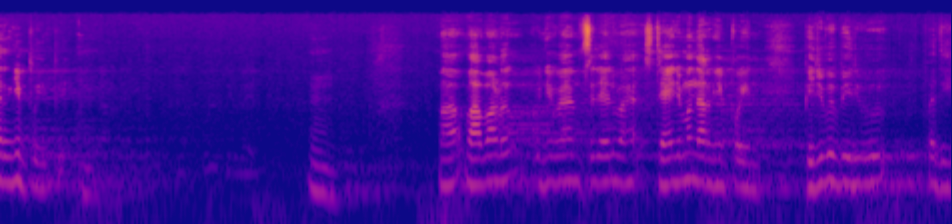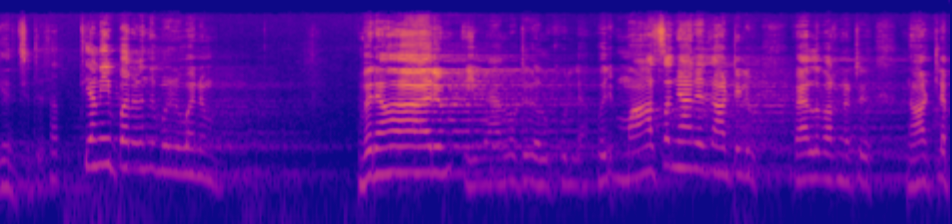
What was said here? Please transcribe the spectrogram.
ഇറങ്ങിപ്പോയി. ഉം. കുഞ്ഞുപയം സ്റ്റേജിൽ വന്ന് ഇറങ്ങിപ്പോയി. പിരിവ് പിരിവ് പ്രതികരിച്ചിട്ട്. സത്യമാണ് ഈ പറയുന്നത് മുഴുവനും. ഇവരാരും ഈ വേറോട്ട് കേൾക്കില്ല ഒരു മാസം ഞാൻ നാട്ടിൽ വേറെ പറഞ്ഞിട്ട് നാട്ടിലെ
